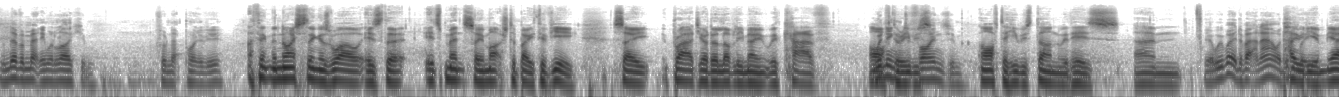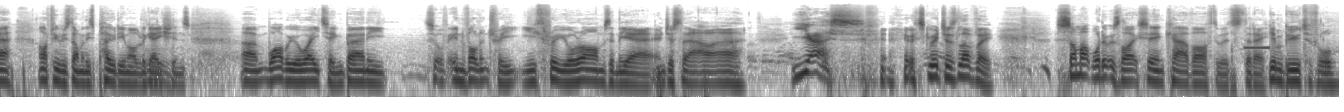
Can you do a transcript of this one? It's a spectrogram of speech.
We've never met anyone like him from that point of view. I think the nice thing as well is that it's meant so much to both of you. So, Brad, you had a lovely moment with Cav Winning after he was him. after he was done with his um, Yeah, we waited about an hour. Didn't podium. Yeah, after he was done with his podium obligations. Um, while we were waiting, Bernie, sort of involuntary, you threw your arms in the air and just let out a yes, which was lovely. Sum up what it was like seeing Cav afterwards today. we? Him beautiful.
